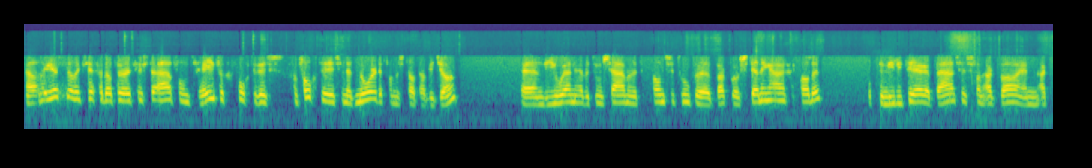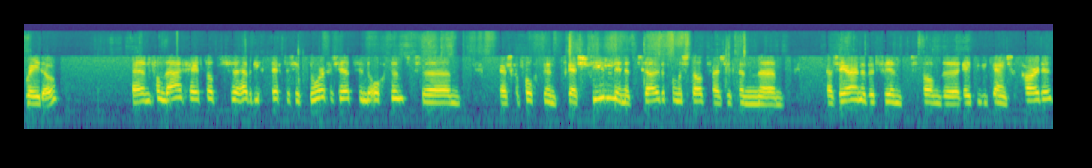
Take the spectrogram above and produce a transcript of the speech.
nou allereerst wil ik zeggen dat er gisteravond hevig gevochten is, gevochten is in het noorden van de stad Abidjan. En de UN hebben toen samen met de Franse troepen Bakbo-stellingen aangevallen op de militaire basis van Akwa en Akwedo. En vandaag heeft uh, hebben die gevechten zich doorgezet in de ochtend. Uh, er is gevochten in Trècheville in het zuiden van de stad... waar zich een uh, kazerne bevindt van de Republikeinse Garde.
